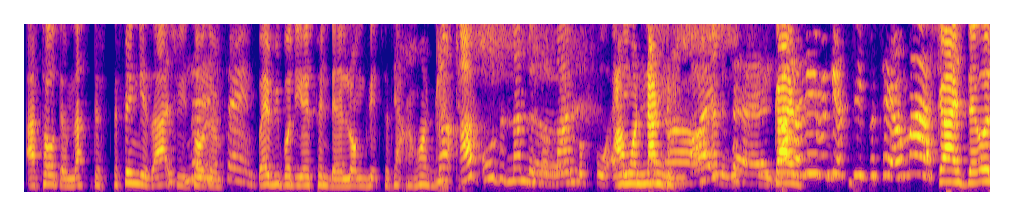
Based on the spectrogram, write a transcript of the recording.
I told them that's the, the thing is. I actually it's told them, the same. but everybody opened their long lips and said, "I want Nando's." No, I've ordered Nando's No. online before. I want it came, Nando's. I and it was said- Guys- I didn't even get sweet potato mash. Guys, they all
